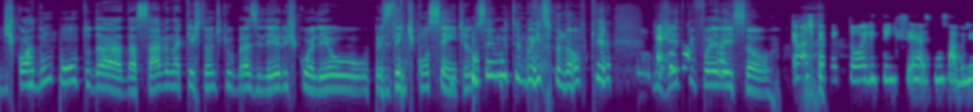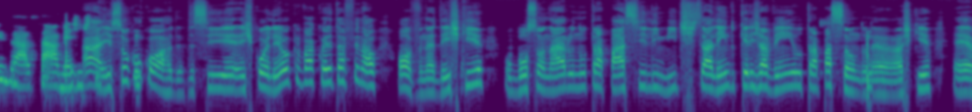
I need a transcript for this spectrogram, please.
discordo um ponto da, da Sávia na questão de que o brasileiro escolheu o presidente consciente. Eu não sei muito bem isso não, porque do é jeito que foi a eleição. Eu acho que o eleitor ele tem que se responsabilizar, sabe? ah, isso eu concordo. Se escolheu, que vai com ele até a final. Óbvio, né? Desde que o Bolsonaro não ultrapasse limites além do que ele já vem ultrapassando, né? Acho que é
